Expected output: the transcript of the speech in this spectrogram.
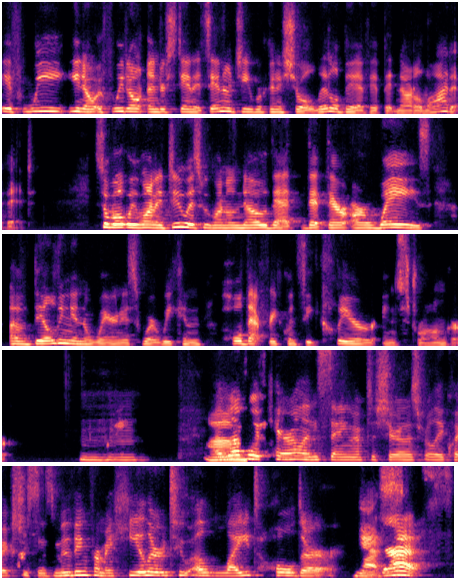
if we, you know, if we don't understand its energy, we're going to show a little bit of it, but not a lot of it. So what we want to do is we want to know that that there are ways of building an awareness where we can hold that frequency clearer and stronger. Mm-hmm. I um, love what Carolyn's saying. We have to share this really quick. She says, moving from a healer to a light holder. Yes. Yes.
